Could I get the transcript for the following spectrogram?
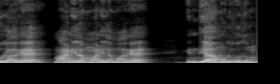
ஊராக மாநிலம் மாநிலமாக இந்தியா முழுவதும்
